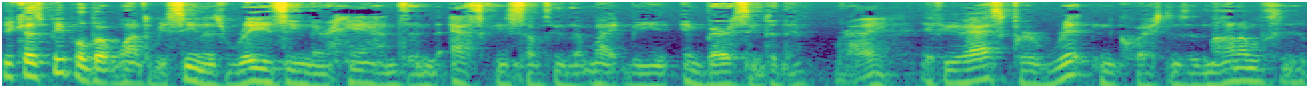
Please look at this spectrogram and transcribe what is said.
because people don't want to be seen as raising their hands and asking something that might be embarrassing to them. Right. If you ask for written questions anonymously,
